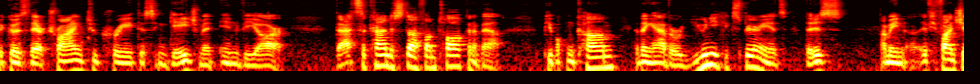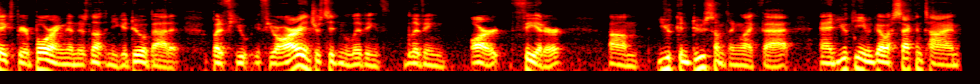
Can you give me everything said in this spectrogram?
because they're trying to create this engagement in VR. That's the kind of stuff I'm talking about. People can come and they can have a unique experience that is I mean, if you find Shakespeare boring, then there's nothing you could do about it. But if you if you are interested in living living art theater, um, you can do something like that, and you can even go a second time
